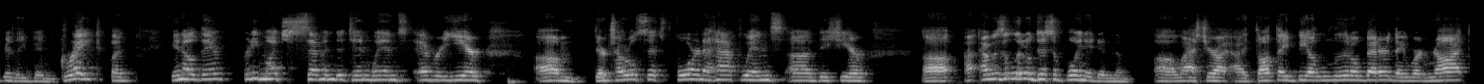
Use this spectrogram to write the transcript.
really been great, but you know they're pretty much seven to ten wins every year. Um, their total sits four and a half wins uh, this year. Uh, I, I was a little disappointed in them uh, last year. I, thought they'd be a little better. They were not.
